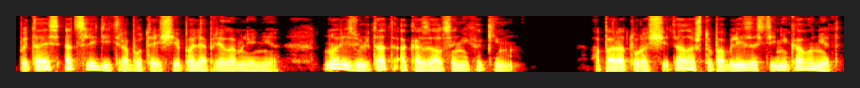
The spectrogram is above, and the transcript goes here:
пытаясь отследить работающие поля преломления, но результат оказался никаким. Аппаратура считала, что поблизости никого нет,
